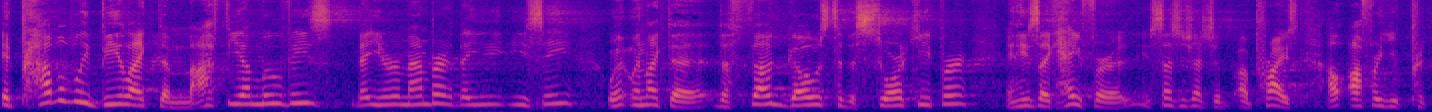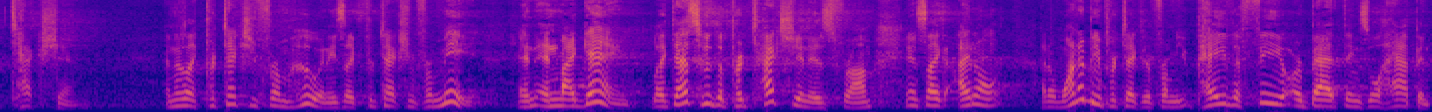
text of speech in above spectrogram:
it'd probably be like the mafia movies that you remember that you, you see? When, when, like the, the thug goes to the storekeeper and he's like hey for such and such a, a price i'll offer you protection. And they're like protection from who? And he's like protection from me and, and my gang. Like that's who the protection is from. And it's like i don't i don't want to be protected from you pay the fee or bad things will happen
